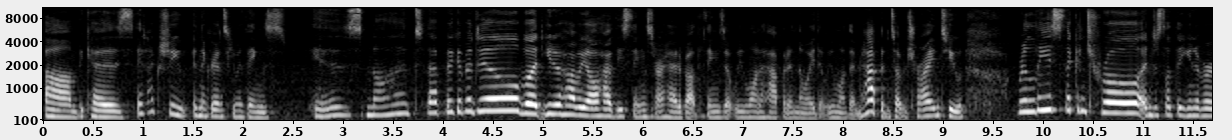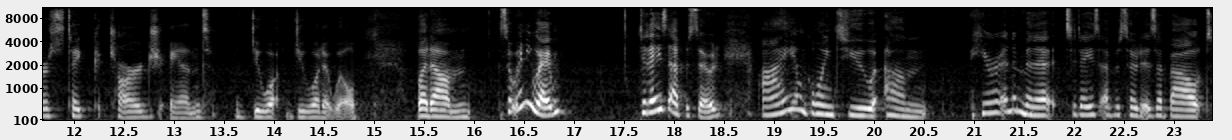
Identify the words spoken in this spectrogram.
um, because it actually in the grand scheme of things is not that big of a deal, but you know how we all have these things in our head about the things that we want to happen in the way that we want them to happen. So I'm trying to release the control and just let the universe take charge and do what do what it will. But um so anyway, today's episode, I am going to um here in a minute. Today's episode is about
